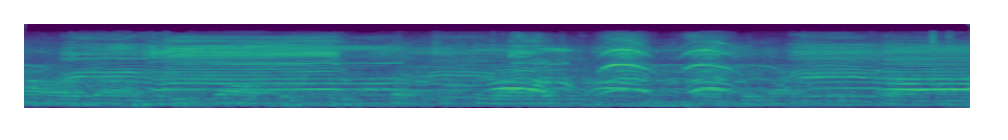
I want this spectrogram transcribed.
arrow rounds for each artist, 72 arrows. That's in action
